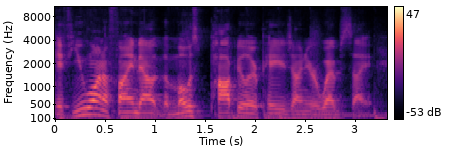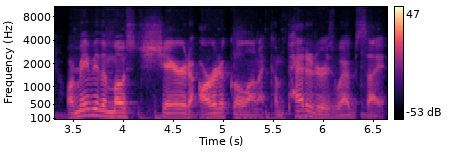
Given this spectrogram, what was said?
if you want to find out the most popular page on your website, or maybe the most shared article on a competitor's website,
